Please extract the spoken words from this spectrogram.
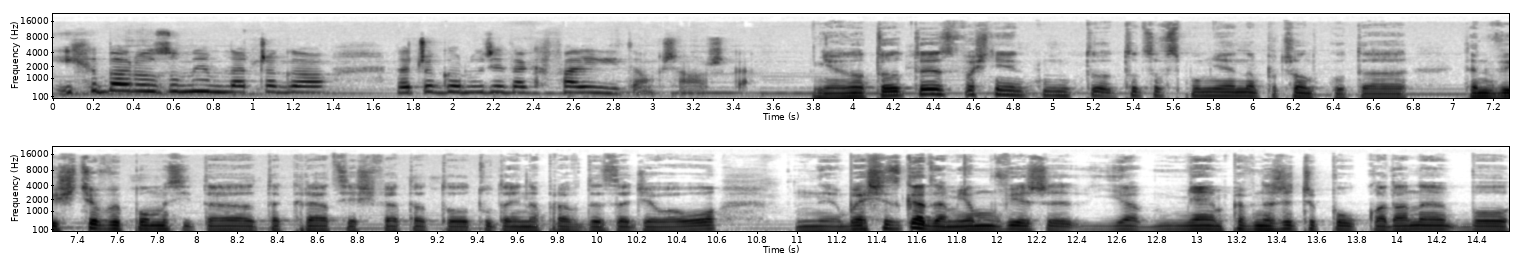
i chyba rozumiem, dlaczego, dlaczego ludzie tak chwalili tą książkę. Nie, no to, to jest właśnie to, to co wspomniałem na początku. Ta, ten wyjściowy pomysł i ta, ta kreacja świata to tutaj naprawdę zadziałało. Bo ja się zgadzam, ja mówię, że ja miałem pewne rzeczy poukładane, bo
